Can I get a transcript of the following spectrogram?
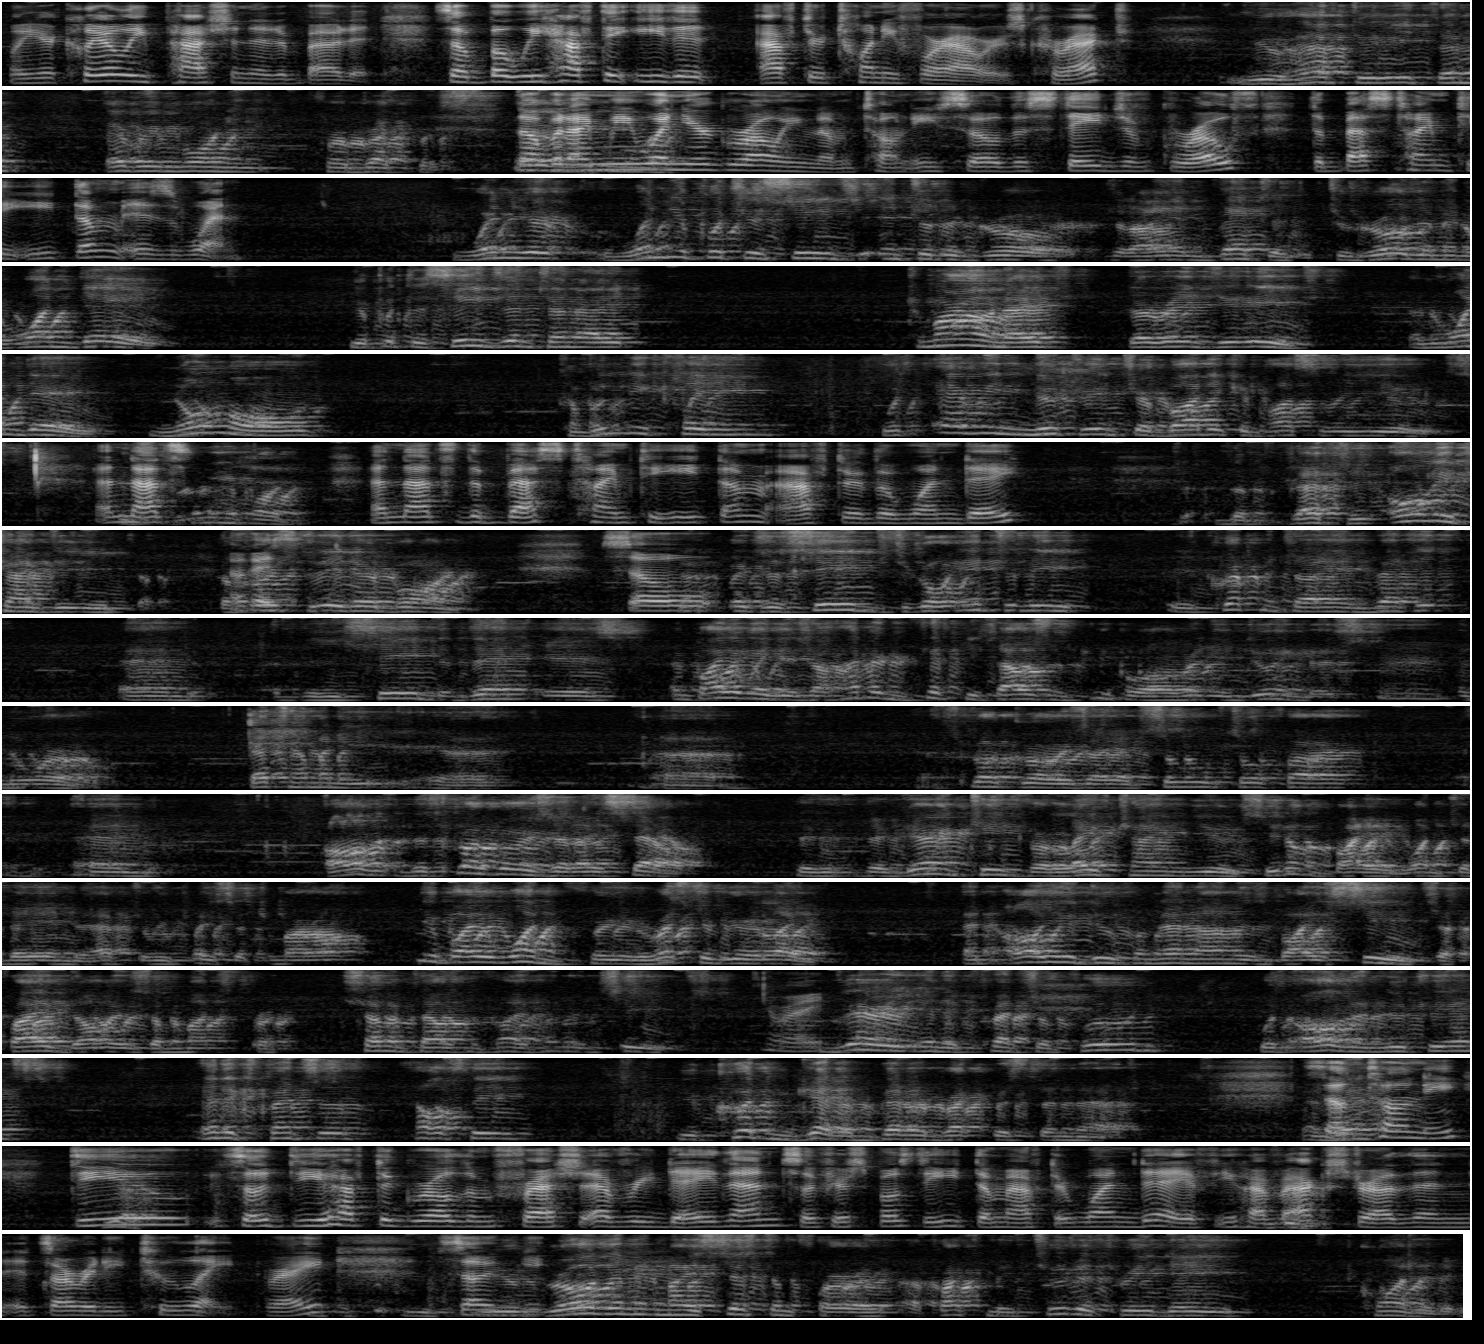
Well, you're clearly passionate about it. So, but we have to eat it after 24 hours, correct? You have to eat them every morning for breakfast. No, but I mean when you're growing them, Tony. So the stage of growth, the best time to eat them is when? When you're, when you put your seeds into the grower that I invented to grow them in one day, you put the seeds in tonight, tomorrow night, they're ready to eat in one day. No mold, completely clean, with every nutrient your body can possibly use. And It's that's Very important. and that's the best time to eat them after the one day. The- That's the only time to eat them, the Okay. first day they're born. So Which the seeds to go into the equipment that I invented, and the seed then is, and by the way, there's hundred and fifty thousand people already doing this mm, in the world. That's how many, uh, uh, growers I have sold so far, and all the, the growers that I sell, they're, they're guaranteed for lifetime use. You don't buy one today and you have to replace it tomorrow. You buy one for the rest of your life. And all you do from then on is buy seeds at five dollars a month for seven thousand five hundred seeds. Right. Very inexpensive food with all the nutrients, inexpensive, healthy. You couldn't get a better breakfast than that. And So then- Tony, do Yeah. you so do you have to grow them fresh every day then? So if you're supposed to eat them after one day, if you have Mhm. extra, then it's already too late, right? You- So you you- grow them in my system for approximately two to three day quantity.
